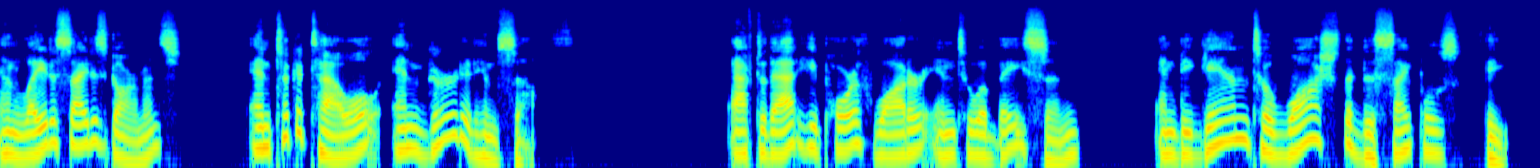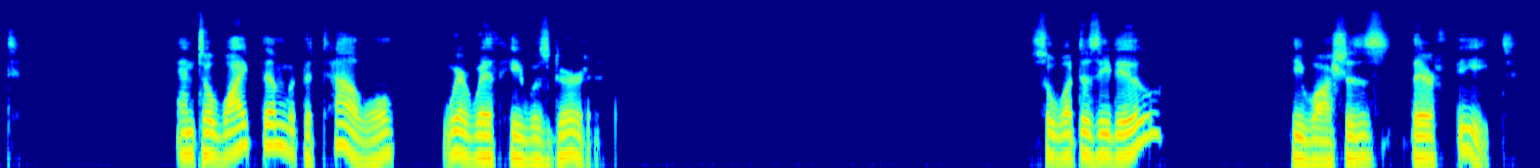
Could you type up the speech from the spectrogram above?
and laid aside his garments and took a towel and girded himself. After that, he poureth water into a basin and began to wash the disciples' feet and to wipe them with the towel wherewith he was girded. So what does he do? He washes their feet.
